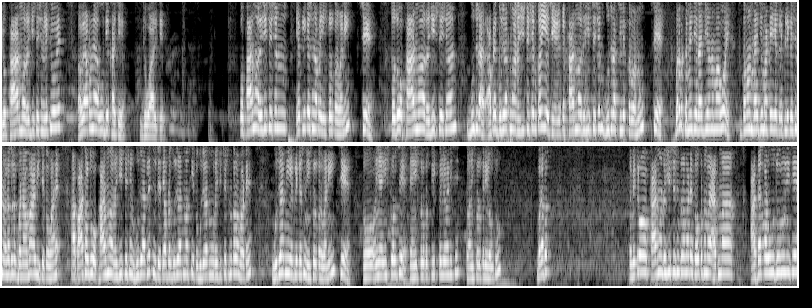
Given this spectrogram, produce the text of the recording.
જો ફાર્મર રજિસ્ટ્રેશન લખ્યું હોય, હવે આપણે આવું દેખાશે. જો આ રીતે. તો ફાર્મ રજિસ્ટ્રેશન એપ્લિકેશન આપણે ઇન્સ્ટોલ કરવાની છે. તો જો ફાર્મ રજિસ્ટ્રેશન ગુજરાત, આપણે ગુજરાતમાં રજિસ્ટ્રેશન કરીએ છીએ, એટલે ફાર્મ રજિસ્ટ્રેશન ગુજરાત સિલેક્ટ કરવાનું છે. બરાબર? તમે જે રાજ્યમાં હોય, તો તમામ રાજ્ય માટે એક એપ્લિકેશન અલગ અલગ બનાવવામાં આવી છે. તો આ પાછળ જો ફાર્મ રજિસ્ટ્રેશન ગુજરાત લખ્યું છે આપણે ગુજરાતમાં છીએ, તો ગુજરાતનું રજિસ્ટ્રેશન કરવા માટે ગુજરાતની એપ્લિકેશન ઇન્સ્ટોલ કરવાની છે. તો અહીંયા ઇન્સ્ટોલ છે, ત્યાં ઇન્સ્ટોલ પર ક્લિક કરવાની છે, તો ઇન્સ્ટોલ કરી લઉં છું. બરાબર? તો મિત્રો ફાર્મ રજીસ્ટ્રેશન કરવા માટે સૌ પ્રથમ હાથમાં આધાર કાર્ડ જરૂરી છે.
